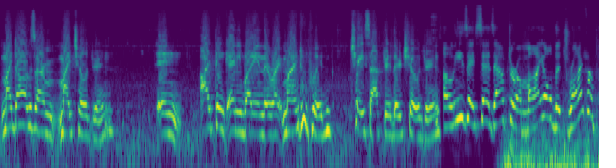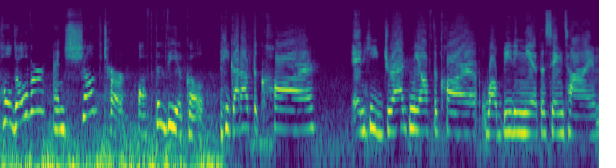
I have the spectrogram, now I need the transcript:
My dogs are my children. and I think anybody in their right mind would chase after their children. Alize says after a mile, the driver pulled over and shoved her off the vehicle. He got out the car and he dragged me off the car while beating me at the same time.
